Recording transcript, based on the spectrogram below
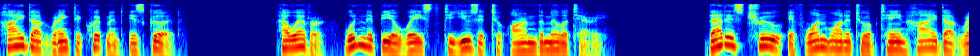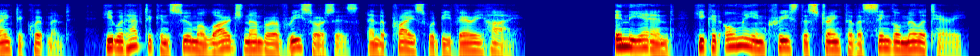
High-ranked equipment is good. However, wouldn't it be a waste to use it to arm the military? That is true if one wanted to obtain high-ranked equipment, he would have to consume a large number of resources and the price would be very high. In the end, he could only increase the strength of a single military,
